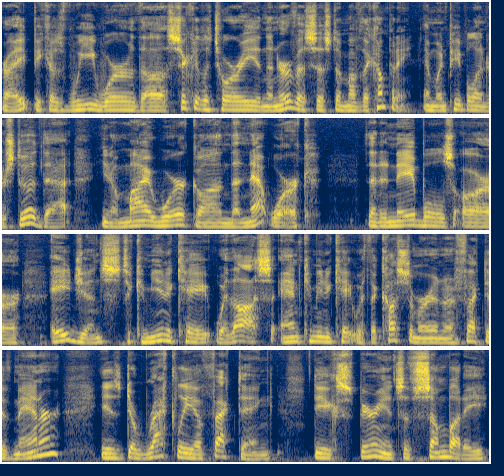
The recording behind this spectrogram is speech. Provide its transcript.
right? Because we were the circulatory and the nervous system of the company. And when people understood that, you know, my work on the network that enables our agents to communicate with us and communicate with the customer in an effective manner is directly affecting the experience of somebody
